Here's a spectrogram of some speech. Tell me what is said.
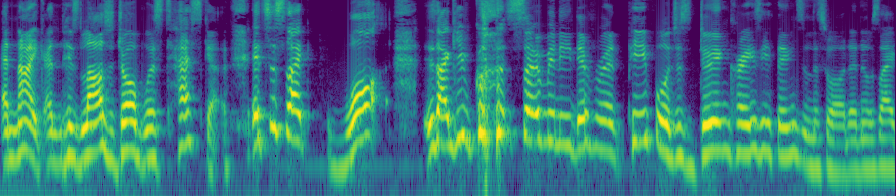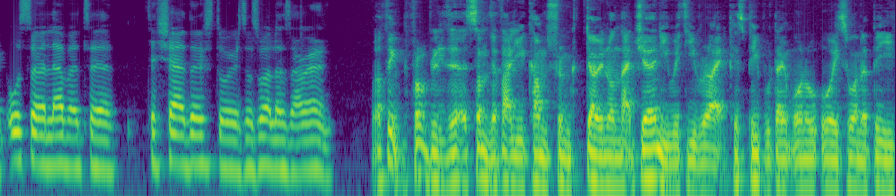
and Nike. And his last job was Tesco. It's just like, what? It's like you've got so many different people just doing crazy things in this world. And it was like also a lever to to share those stories as well as our own. Well, I think probably the, some of the value comes from going on that journey with you, right? Because people don't want to always want to be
